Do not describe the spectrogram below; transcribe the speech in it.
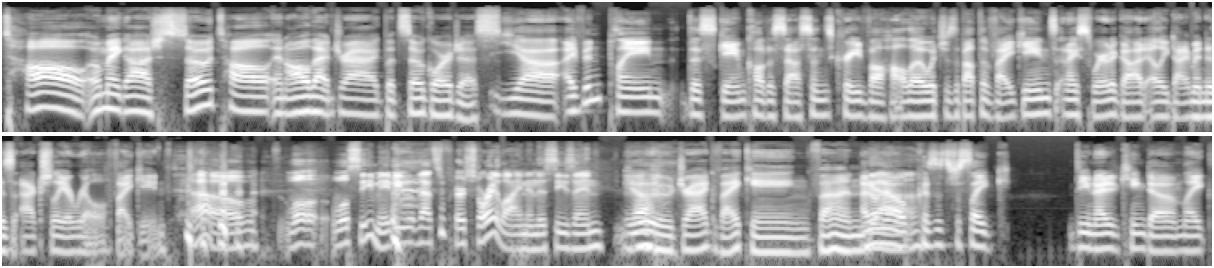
tall. Oh my gosh, so tall and all that drag, but so gorgeous. Yeah, I've been playing this game called Assassin's Creed Valhalla, which is about the Vikings, and I swear to God, Ellie Diamond is actually a real Viking. Oh, well, we'll see. Maybe that's her storyline in this season. Yeah. Ooh, drag Viking. Fun. I don't know because it's just like the United Kingdom. Like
